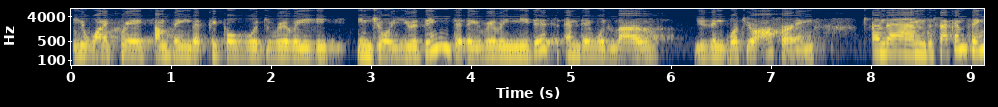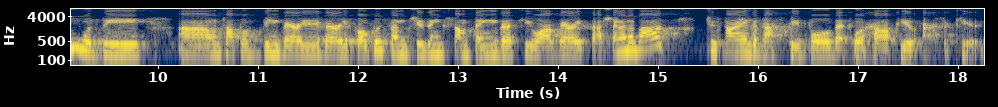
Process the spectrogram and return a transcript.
You want to create something that people would really enjoy using, that they really need it, and they would love using what you're offering. And then the second thing would be uh, on top of being very, very focused on choosing something that you are very passionate about, to find the best people that will help you execute.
